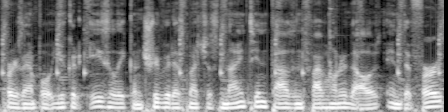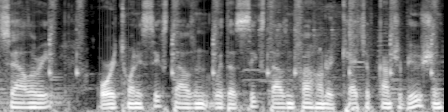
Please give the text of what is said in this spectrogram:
for example, you could easily contribute as much as $19,500 in deferred salary or 26,000 with a 6,500 catch-up contribution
